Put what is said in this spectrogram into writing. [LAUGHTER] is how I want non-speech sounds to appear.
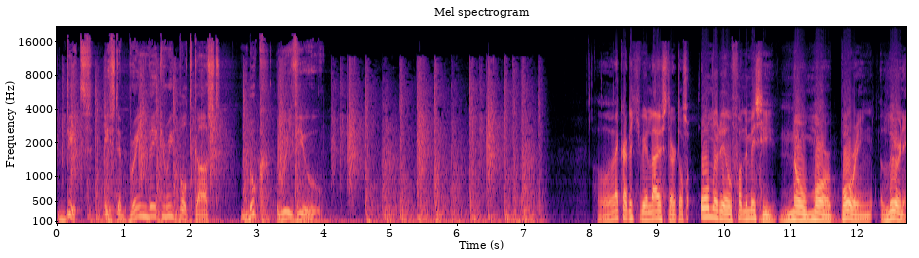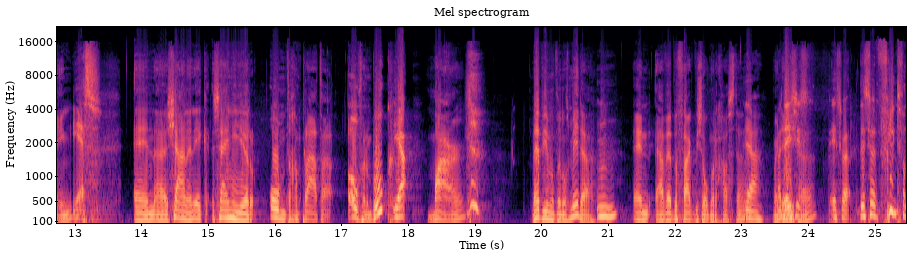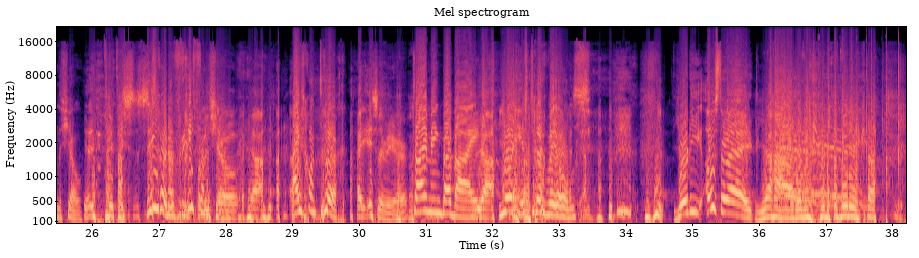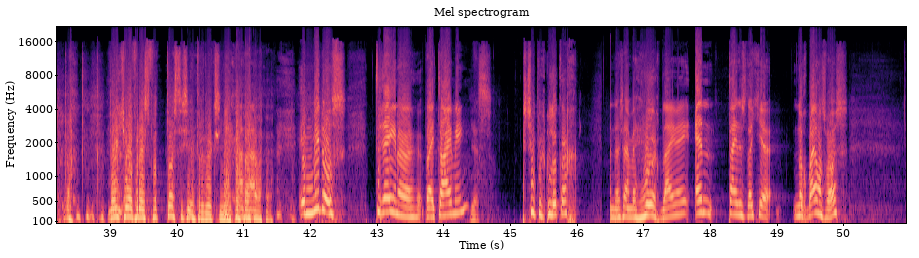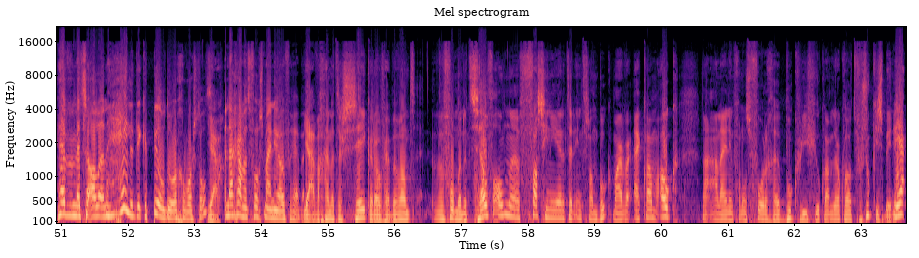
Dit is de Brain Bakery Podcast Book Review. Lekker dat je weer luistert als onderdeel van de missie No More Boring Learning. Yes. En eh Sjaan en ik zijn hier om te gaan praten over een boek. Ja. Maar we hebben iemand in ons midden. En ja, we hebben vaak bijzondere gasten. Ja. Maar, deze, deze... is, is wel, dit is een vriend van de show. Ja, dit is [LAUGHS] zeker een vriend van de show. [LAUGHS] Ja, [LAUGHS] Hij is gewoon terug. hij is er weer. Timing, bye bye. Ja. Jordi is terug bij ons. Jordi Oosterwijk. Ja, daar ben ik. Daar ben ik. Dankjewel voor deze fantastische introductie. Inmiddels trainer bij Timing. Yes. Super gelukkig. En daar zijn we heel erg blij mee. En tijdens dat je nog bij ons was, hebben we met z'n allen een hele dikke pil doorgeworsteld. Ja. En daar gaan we het volgens mij nu over hebben. Ja, we gaan het er zeker over hebben. Want we vonden het zelf al een eh, fascinerend en interessant boek. Maar er kwam ook, naar aanleiding van onze vorige boekreview, kwamen er ook wel wat verzoekjes binnen. Ja.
